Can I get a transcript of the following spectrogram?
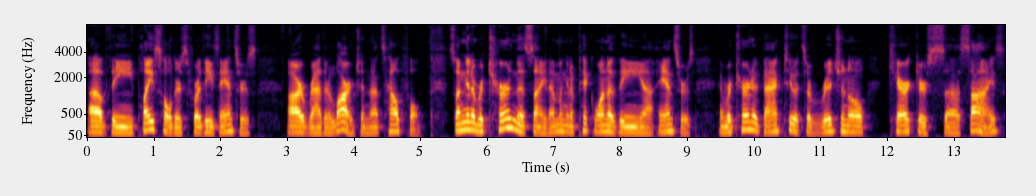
of the placeholders for these answers are rather large, and that's helpful. So I'm going to return this item. I'm going to pick one of the uh, answers and return it back to its original character uh, size.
